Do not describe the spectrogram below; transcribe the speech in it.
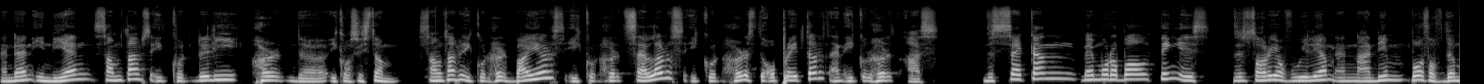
and then in the end, sometimes it could really hurt the ecosystem. Sometimes it could hurt buyers, it could hurt sellers, it could hurt the operators, and it could hurt us. The second memorable thing is the story of William and Nadiem. Both of them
